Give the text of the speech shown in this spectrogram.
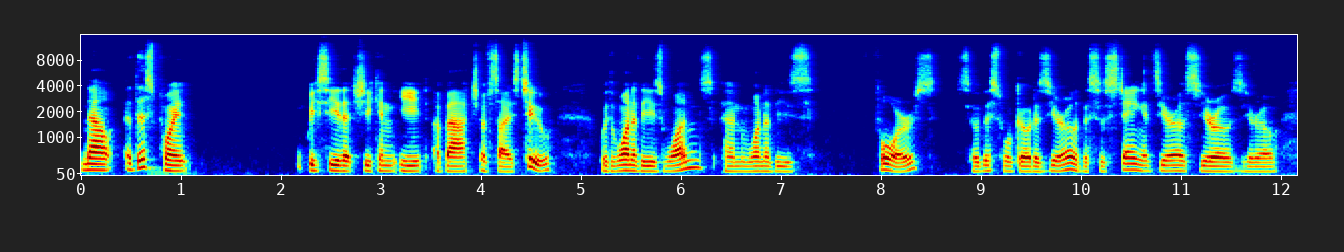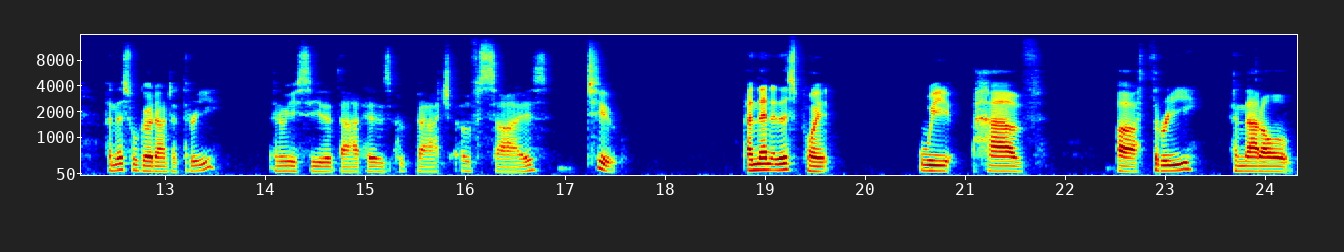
Now, at this point, we see that she can eat a batch of size 2 with one of these 1s and one of these 4s. So this will go to 0, this is staying at 0, 0, 0, and this will go down to 3. And we see that that is a batch of size 2. And then at this point, we have uh, 3, and that'll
